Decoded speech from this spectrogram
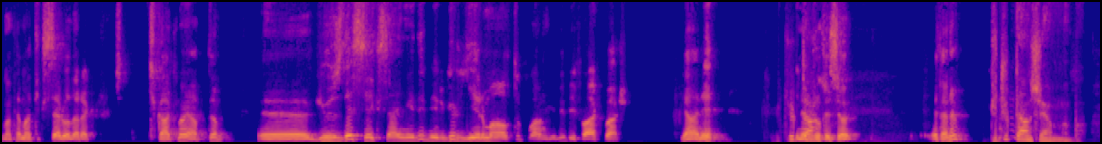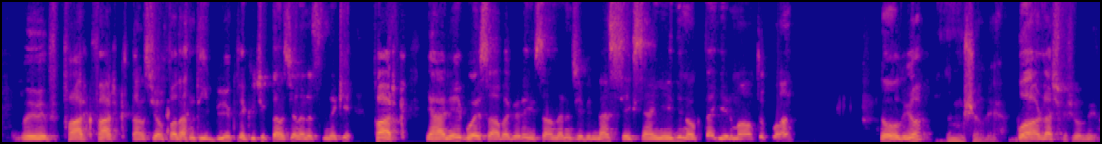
matematiksel olarak çıkartma yaptım. Ee, yüzde 87,26 puan gibi bir fark var. Yani Küçük yine profesör... Efendim? Küçük tansiyon mu bu? Ee, fark, fark. Tansiyon falan değil. Büyükle küçük tansiyon arasındaki fark. Yani bu hesaba göre insanların cebinden 87.26 puan ne oluyor? Alınmış oluyor. Buharlaşmış oluyor.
